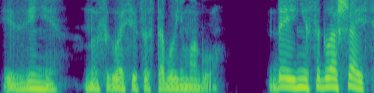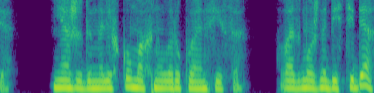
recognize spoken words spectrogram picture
Извини, но согласиться с тобой не могу. Да и не соглашайся. Неожиданно легко махнула рукой Анфиса. Возможно, без тебя,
